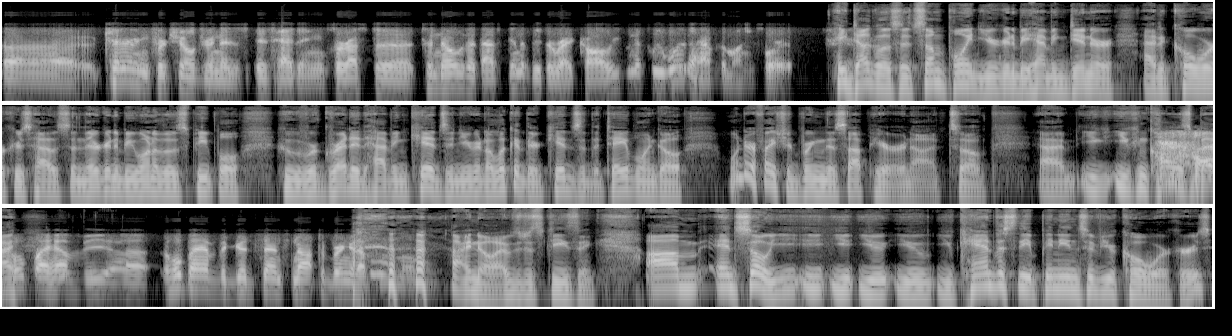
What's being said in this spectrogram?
uh, caring for children is is heading for us to to know that that's going to be the right call, even if we were to have the money for it. Hey, Douglas, at some point you're going to be having dinner at a coworker's house, and they're going to be one of those people who regretted having kids, and you're going to look at their kids at the table and go, "Wonder if I should bring this up here or not." So uh, you you can call us back. I hope I have the uh, hope I have the good sense not to bring it up. In the moment. I know I was just teasing. Um, and so you you you you canvass the opinions of your coworkers.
